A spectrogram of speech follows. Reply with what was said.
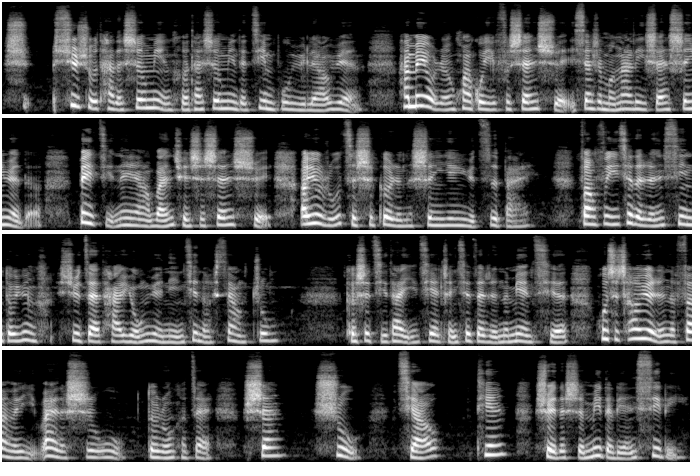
叙叙述他的生命和他生命的进步与辽远。还没有人画过一幅山水，像是蒙娜丽莎深远的背景那样，完全是山水，而又如此是个人的声音与自白，仿佛一切的人性都蕴含蓄在他永远宁静的像中。可是，其他一切呈现在人的面前，或是超越人的范围以外的事物，都融合在山、树、桥、天、水的神秘的联系里。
